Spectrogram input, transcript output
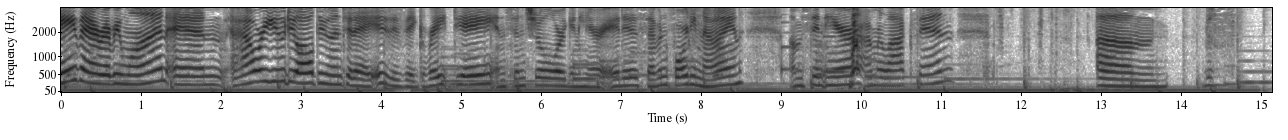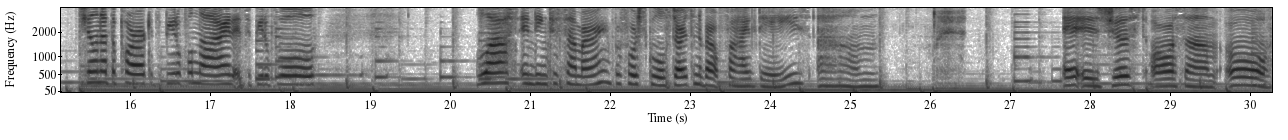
Hey there, everyone, and how are you do all doing today? It is a great day in Central Oregon here. It is 7:49. I'm sitting here, I'm relaxing, um, just chilling at the park. It's a beautiful night. It's a beautiful last ending to summer before school starts in about five days. Um, it is just awesome. Oh,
